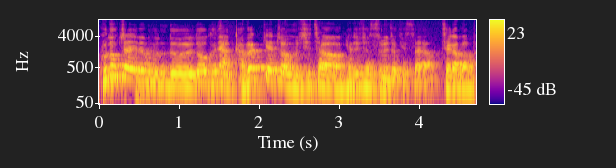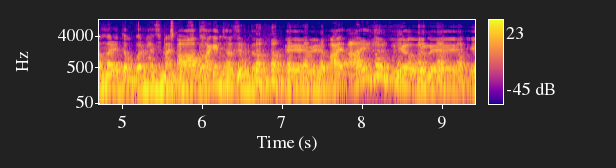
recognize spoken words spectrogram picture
구독자 여러분들도 그냥 가볍게 좀 시청해 주셨으면 좋겠어요. 제가 막 반말했다고 뭘 하시면 안 돼요. 아, 다 괜찮습니다. 예, 예. 알, 알던 분이라 원래. 예,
